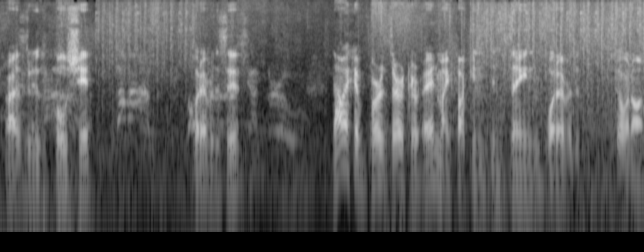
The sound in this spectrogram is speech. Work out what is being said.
Alright, let's do this bullshit. Whatever this is. Now I have Berserker and my fucking insane whatever that's going on.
